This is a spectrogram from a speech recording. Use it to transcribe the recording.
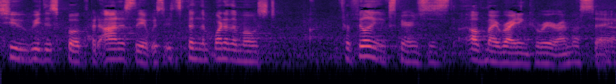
to read this book. But honestly, it was it's been the, one of the most fulfilling experiences of my writing career, I must say.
